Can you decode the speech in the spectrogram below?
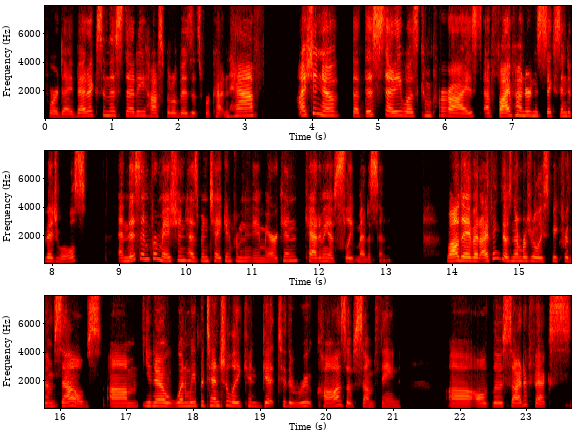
For diabetics in this study, hospital visits were cut in half. I should note that this study was comprised of 506 individuals, and this information has been taken from the American Academy of Sleep Medicine. Well, David, I think those numbers really speak for themselves. Um, you know, when we potentially can get to the root cause of something, uh, all those side effects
